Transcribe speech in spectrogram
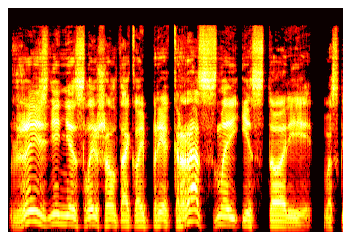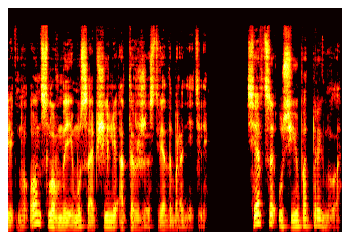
«В жизни не слышал такой прекрасной истории!» — воскликнул он, словно ему сообщили о торжестве добродетели. Сердце у Сью подпрыгнуло.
